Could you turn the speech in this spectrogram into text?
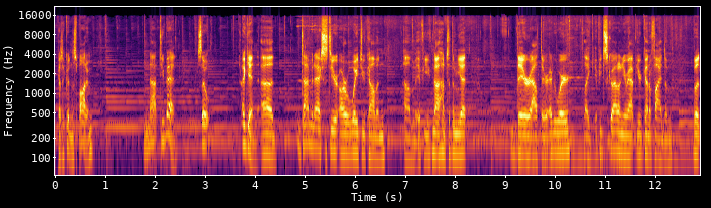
because I couldn't spot him. Not too bad. So, again, uh, diamond axis deer are way too common. Um, if you've not hunted them yet, they're out there everywhere. Like, if you just go out on your map, you're gonna find them. But,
